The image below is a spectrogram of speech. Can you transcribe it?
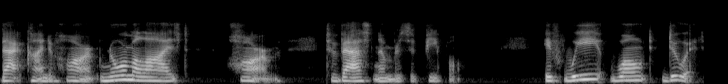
that kind of harm, normalized harm to vast numbers of people. If we won't do it,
